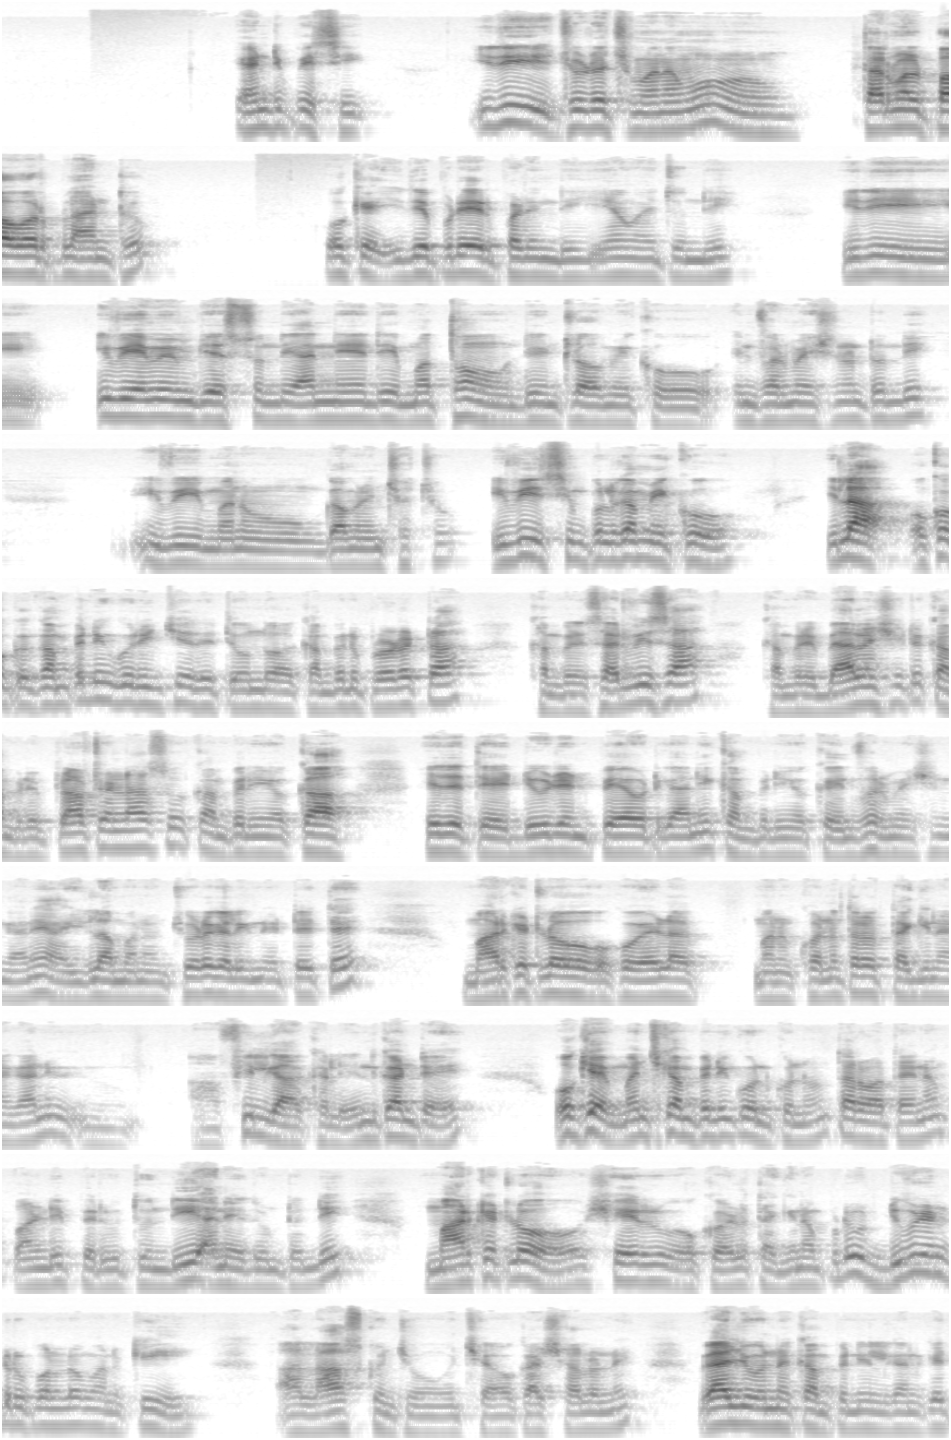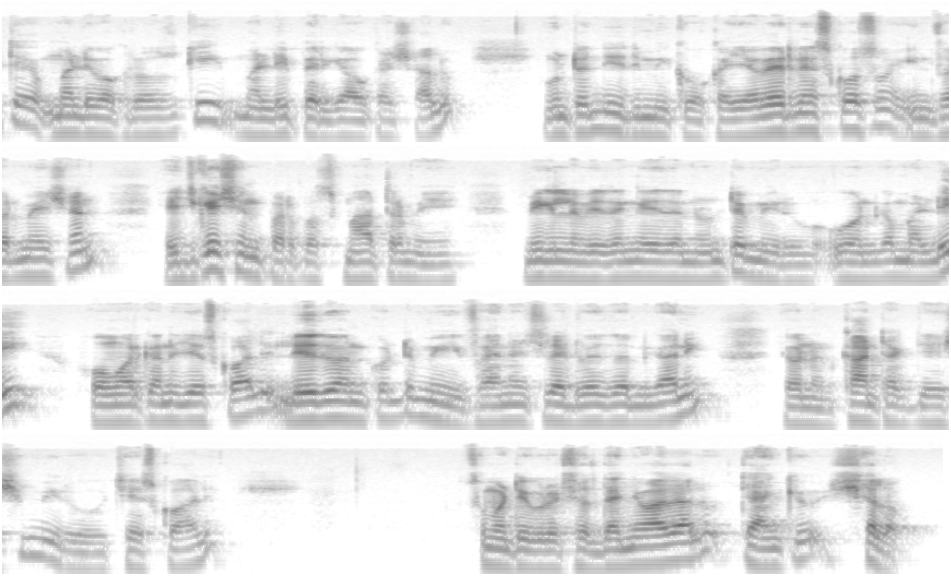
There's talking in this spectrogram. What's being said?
ఎన్టీపీసీ ఇది చూడొచ్చు మనము థర్మల్ పవర్ ప్లాంట్. ఓకే ఇది ఎప్పుడు ఏర్పడింది? ఏమవుతుంది ఇది ఇవి ఏమేమి చేస్తుంది అనేది మొత్తం దీంట్లో మీకు ఇన్ఫర్మేషన్ ఉంటుంది. ఇవి మనం గమనించవచ్చు ఇవి సింపుల్గా మీకు ఇలా ఒక్కొక్క కంపెనీ గురించి ఏదైతే ఉందో ఆ కంపెనీ ప్రోడక్టా company సర్వీసా company balance sheet company profit and loss company యొక్క ఏదైతే డివిడెండ్ పేఅవుట్ కానీ కంపెనీ యొక్క ఇన్ఫర్మేషన్ కానీ ఇలా మనం చూడగలిగినట్టయితే మార్కెట్లో ఒకవేళ మనం కొన్న తర్వాత తగ్గినా కానీ ఫీల్ కాకర్లేదు ఎందుకంటే ఓకే మంచి కంపెనీ కొనుక్కున్నాం. తర్వాత అయినా మళ్ళీ పెరుగుతుంది అనేది ఉంటుంది. మార్కెట్లో షేర్ ఒకవేళ తగ్గినప్పుడు డివిడెండ్ రూపంలో మనకి ఆ లాస్ కొంచెం వచ్చే అవకాశాలు ఉన్నాయి. వాల్యూ ఉన్న కంపెనీలు కనుకైతే మళ్ళీ ఒక రోజుకి మళ్ళీ పెరిగే అవకాశాలు ఉంటుంది. ఇది మీకు ఒక అవేర్నెస్ కోసం ఇన్ఫర్మేషన్ ఎడ్యుకేషన్ పర్పస్ మాత్రమే. మిగిలిన విధంగా ఏదైనా ఉంటే మీరు ఓన్గా మళ్ళీ హోంవర్క్ అనేది చేసుకోవాలి. లేదు అనుకుంటే మీ ఫైనాన్షియల్ అడ్వైజర్ని కానీ ఎవరైనా కాంటాక్ట్ చేసి మీరు చేసుకోవాలి. సుమన్ టీవీ ధన్యవాదాలు. Thank you. సెలవు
